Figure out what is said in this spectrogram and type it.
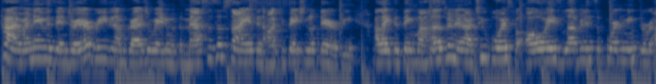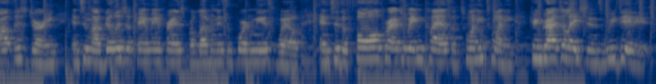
Hi, my name is Andrea Reed and I'm graduating with a Master's of Science in Occupational Therapy. I'd like to thank my husband and our two boys for always loving and supporting me throughout this journey, and to my village of family and friends for loving and supporting me as well. And to the fall graduating class of 2020, congratulations, we did it.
